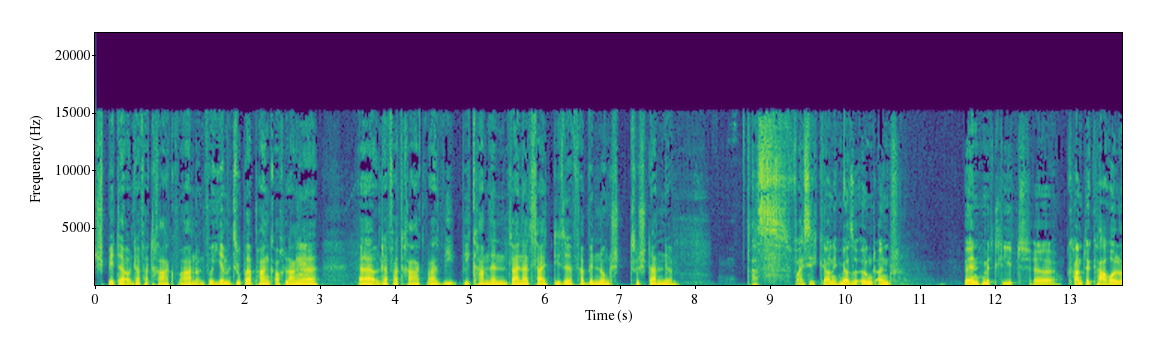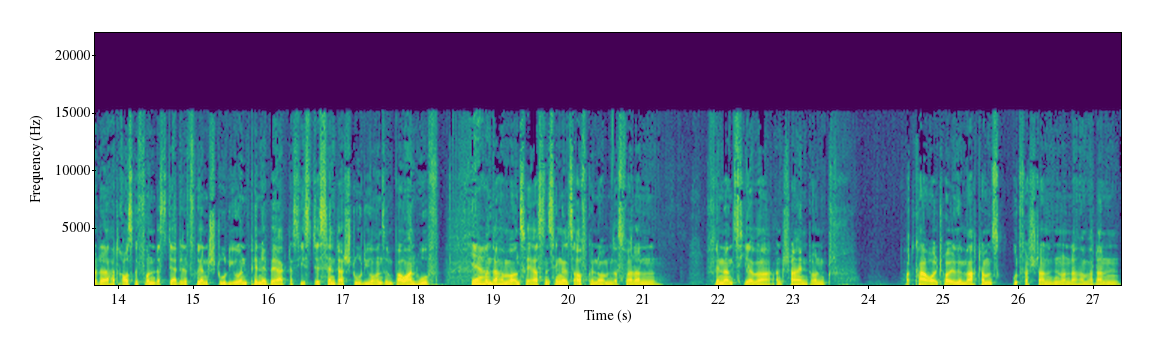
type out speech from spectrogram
später unter Vertrag waren und wo ihr mit Superpunk auch lange mhm. äh, unter Vertrag war. Wie, wie kam denn seinerzeit diese Verbindung zustande? Das weiß ich gar nicht mehr. Also irgendein Bandmitglied äh, kannte Carol oder hat rausgefunden, dass der hatte früher ein Studio in Pinneberg, das hieß Dissenter Studio so einem Bauernhof. Ja. Und da haben wir unsere ersten Singles aufgenommen. Das war dann finanzierbar anscheinend und hat Carol toll gemacht, haben uns gut verstanden und da haben wir dann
